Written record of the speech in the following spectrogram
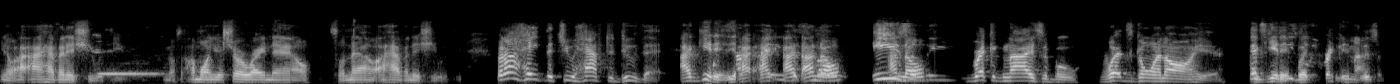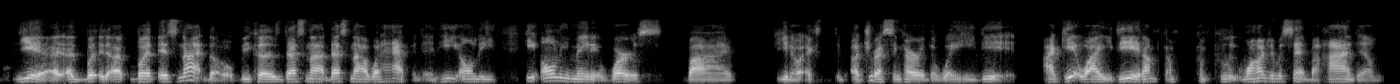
you know, I, I have an issue with you. you know, I'm on your show right now, so now I have an issue with you." But I hate that you have to do that. I get it. I I, I, I know. Easily I know. recognizable what's going on here. It's I get it, but recognizable. yeah, but but it's not though because that's not that's not what happened, and he only he only made it worse by you know, ex- addressing her the way he did. I get why he did. I'm, I'm complete 100% behind him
